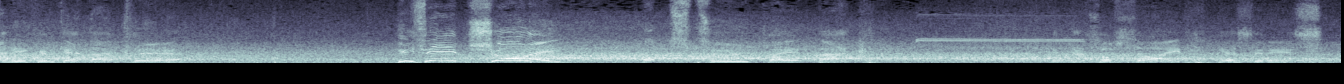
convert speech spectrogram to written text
and he can get that clear. He's in, surely! Opts to play it back. I think that's offside. Yes, it is.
